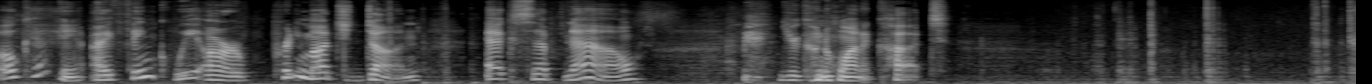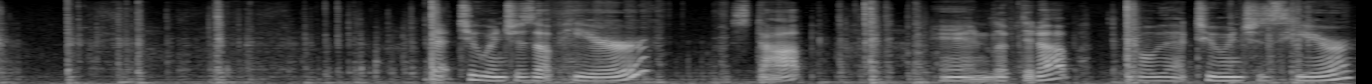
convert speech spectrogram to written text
Okay, I think we are pretty much done, except now you're going to want to cut. Two inches up here. Stop. And lift it up. Go that two inches here.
